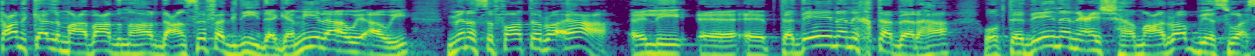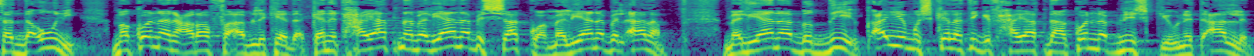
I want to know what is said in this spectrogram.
تعال نتكلم مع بعض النهارده عن صفة جديدة جميلة قوي قوي من الصفات الرائعة اللي ابتدينا نختبرها وابتدينا نعيشها مع الرب يسوع. صدقوني ما كنا نعرفها قبل كده. كانت حياتنا مليانة بالشكوى مليانة بالألم مليانة بالضيق. أي مشكلة تيجي في حياتنا كنا بنشكي ونتألم.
